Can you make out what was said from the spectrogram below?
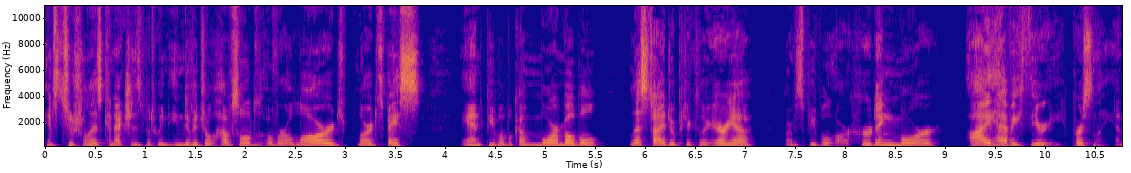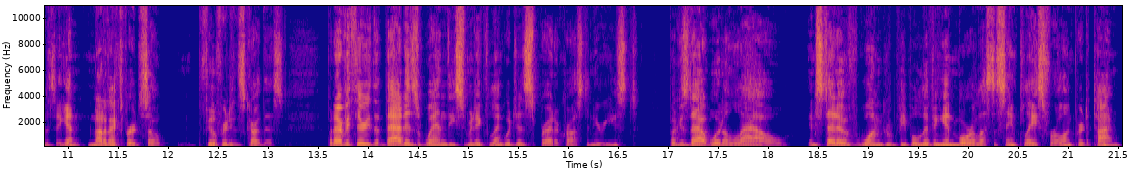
institutionalized connections between individual households over a large, large space, and people become more mobile, less tied to a particular area. Obviously, people are herding more. I have a theory personally, and it's again not an expert, so feel free to discard this. But I have a theory that that is when the Semitic languages spread across the Near East, because that would allow, instead of one group of people living in more or less the same place for a long period of time,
